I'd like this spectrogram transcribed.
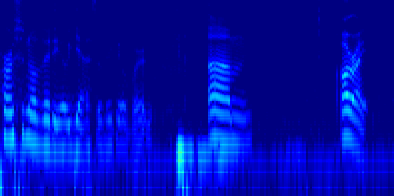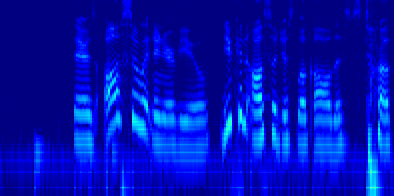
personal video. Yes, that's a good word. Um, all right. There's also an interview. You can also just look all this stuff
